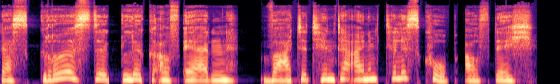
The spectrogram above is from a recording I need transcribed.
Das größte Glück auf Erden wartet hinter einem Teleskop auf dich.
